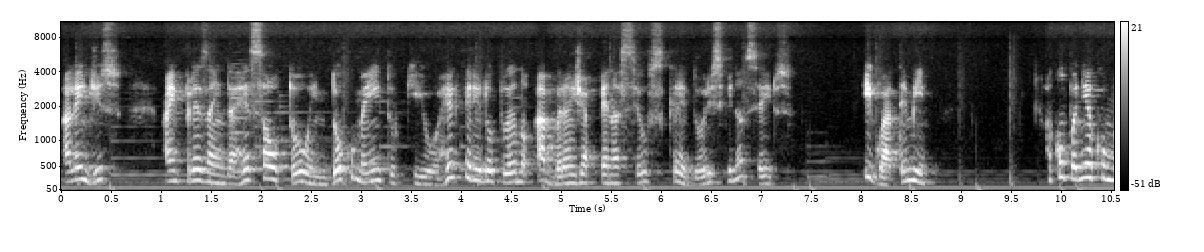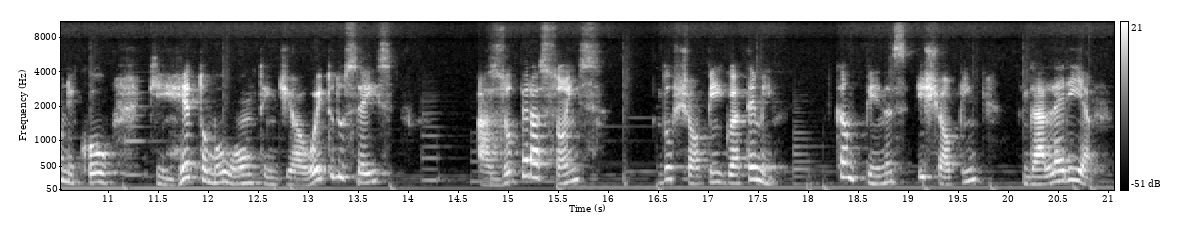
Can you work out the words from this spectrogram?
Além disso, a empresa ainda ressaltou em documento que o referido plano abrange apenas seus credores financeiros. Iguatemi. A companhia comunicou que retomou ontem, dia 8 do 6, as operações do Shopping Iguatemi, Campinas e Shopping Galeria.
